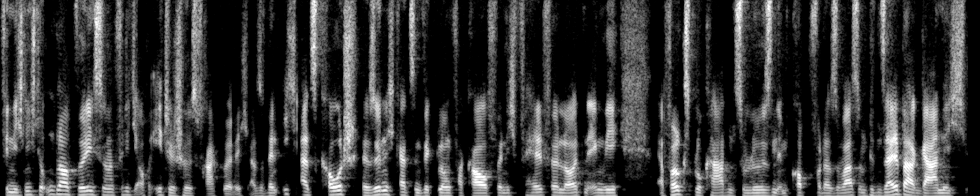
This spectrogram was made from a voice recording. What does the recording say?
finde ich nicht nur unglaubwürdig, sondern finde ich auch ethisch höchst fragwürdig. Also wenn ich als Coach persönlich Persönlichkeitsentwicklung verkaufe, wenn ich helfe, Leuten irgendwie Erfolgsblockaden zu lösen im Kopf oder sowas und bin selber gar nicht,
